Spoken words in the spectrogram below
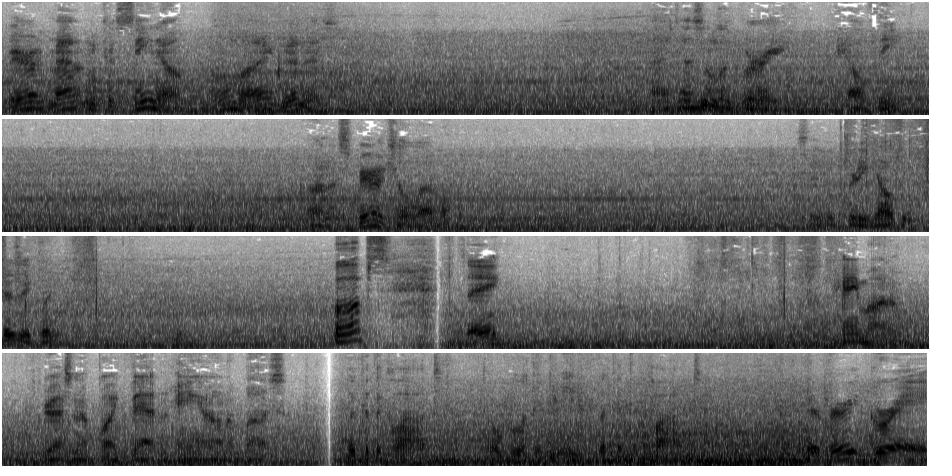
Spirit Mountain Casino. Oh my goodness. That doesn't look very healthy on a spiritual level. They look pretty healthy physically. Oops. See? Shame on them. Dressing up like that and hanging on a bus. Look at the clouds. Don't look at me. Look at the clouds. They're very gray.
